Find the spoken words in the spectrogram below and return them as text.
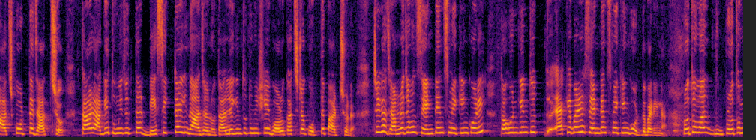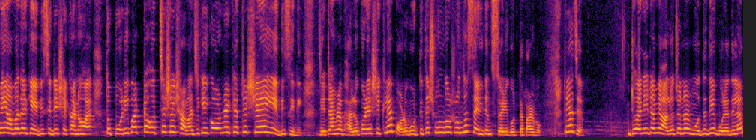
কাজ করতে যাচ্ছ, তার আগে তুমি যদি তার বেসিকটাই না জানো, তাহলে কিন্তু তুমি সেই বড় কাজটা করতে পারছ না। ঠিক আছে? আমরা যখন সেন্টেন্স মেকিং করি, তখন কিন্তু একেবারে সেন্টেন্স মেকিং করতে পারি না। প্রথম, প্রথমেই আমাদেরকে এবিসিডি শেখানো হয়। তো পরিবারটা হচ্ছে সেই সামাজিকীকরণের ক্ষেত্রে সেই এবিসিডি যেটা আমরা ভালো করে শিখলে পরবর্তীতে সুন্দর সুন্দর সেন্টেন্স তৈরি করতে পারব। ঠিক আছে? এটা আমি আলোচনার মধ্যে দিয়ে বলে দিলাম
